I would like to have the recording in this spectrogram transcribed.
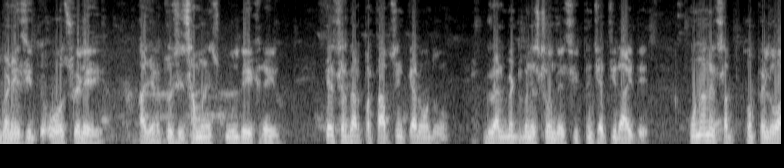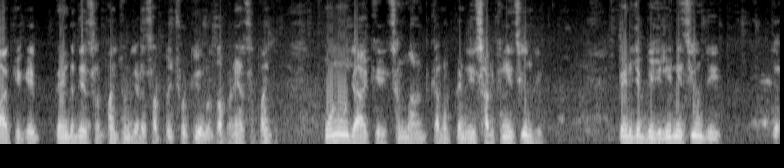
ਬਣੇ ਸੀ ਤੇ ਉਸ ਵੇਲੇ ਆ ਜਿਹੜਾ ਤੁਸੀਂ ਸਾਹਮਣੇ ਸਕੂਲ ਦੇਖ ਰਹੇ ਹੋ, ਇਹ ਸਰਦਾਰ ਪ੍ਰਤਾਪ ਸਿੰਘ ਕੈਰੋਂ ਤੋਂ ਡਿਵੈਲਪਮੈਂਟ ਮਿਨਿਸਟਰ ਹੁੰਦੇ ਸੀ, ਪੰਚਾਇਤੀ ਰਾਜ ਦੇ। ਉਹਨਾਂ ਨੇ ਸਭ ਤੋਂ ਪਹਿਲਾਂ ਆ ਕੇ ਕਿ ਪਿੰਡ ਦੇ ਸਰਪੰਚ ਨੂੰ ਜਿਹੜਾ ਸਭ ਤੋਂ ਛੋਟੀ ਉਮਰ ਦਾ ਬਣਿਆ ਸਰਪੰਚ, ਉਹਨੂੰ ਜਾ ਕੇ ਸਨਮਾਨਿਤ ਕਰਨ। ਪਿੰਡ ਦੀ ਸੜਕ ਨਹੀਂ ਸੀ ਹੁੰਦੀ, ਪਿੰਡ 'ਚ ਬਿਜਲੀ ਨਹੀਂ ਸੀ ਹੁੰਦੀ, ਤੇ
